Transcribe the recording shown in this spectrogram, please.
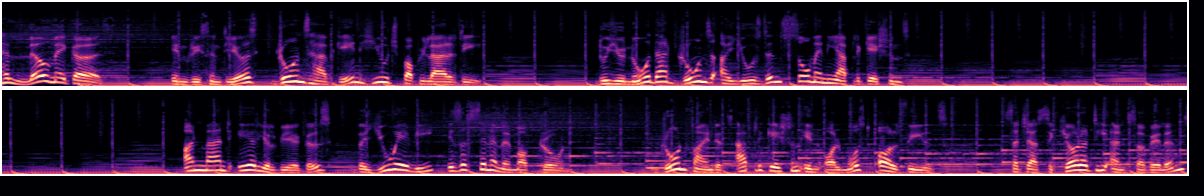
Hello makers! In recent years, drones have gained huge popularity. Do you know that drones are used in so many applications? Unmanned aerial vehicles, the UAV is a synonym of drone. Drone find its application in almost all fields, such as security and surveillance,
